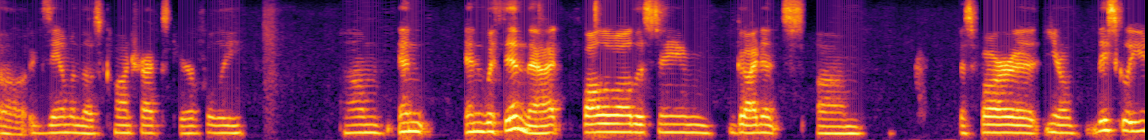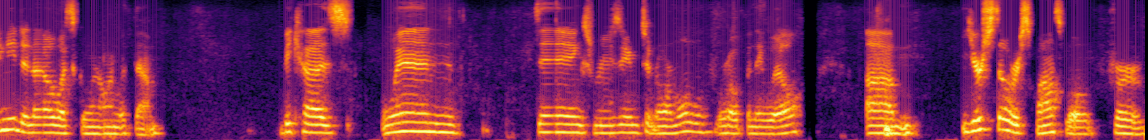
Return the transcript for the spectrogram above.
uh, examine those contracts carefully. Um, and, and within that, follow all the same guidance um, as far as, you know, basically you need to know what's going on with them. Because when things resume to normal, we're hoping they will, um, you're still responsible for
